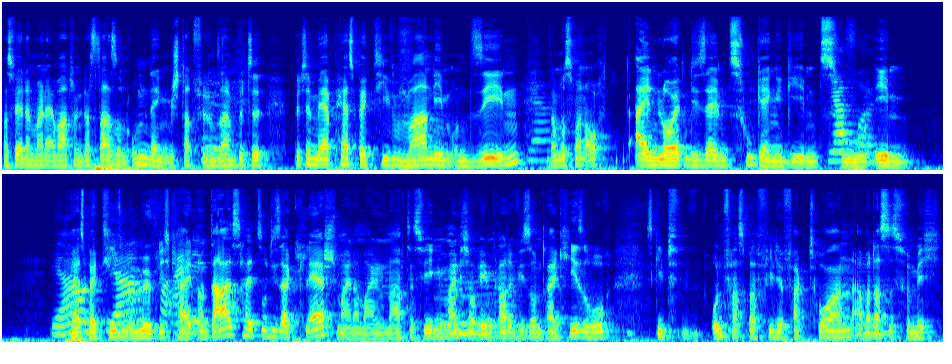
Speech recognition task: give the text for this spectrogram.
was wäre denn meine Erwartung, dass da so ein Umdenken stattfindet Mhm. und sagen, bitte, bitte mehr Perspektiven wahrnehmen und sehen. Ja. Da muss man auch allen Leuten dieselben Zugänge geben zu Ja, eben Ja, Perspektiven ja, und Möglichkeiten. Und da ist halt so dieser Clash meiner Meinung nach. Deswegen meine ich auch Mhm. eben gerade wie so ein drei Käse hoch. Es gibt unfassbar viele Faktoren, aber Mhm. das ist für mich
